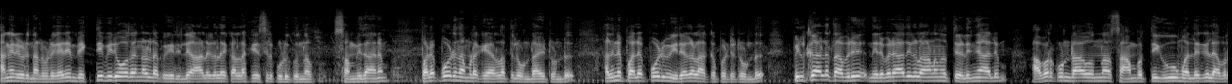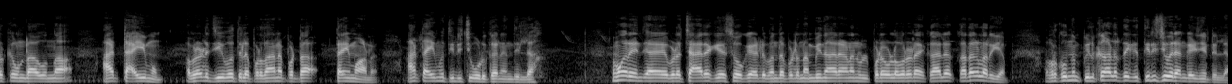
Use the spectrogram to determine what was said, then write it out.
അങ്ങനെ ഒരു നടപടി. കാര്യം വ്യക്തിവിരോധങ്ങളുടെ പേരിൽ ആളുകളെ കള്ളക്കേസിൽ കൊടുക്കുന്ന സംവിധാനം പലപ്പോഴും നമ്മുടെ കേരളത്തിൽ ഉണ്ടായിട്ടുണ്ട്. അതിന് പലപ്പോഴും ഇരകളാക്കപ്പെട്ടിട്ടുണ്ട്. പിൽക്കാലത്ത് അവർ നിരപരാധികളാണെന്ന് തെളിഞ്ഞാലും അവർക്കുണ്ടാകുന്ന സാമ്പത്തികവും അല്ലെങ്കിൽ അവർക്കുണ്ടാകുന്ന ആ ടൈമും അവരുടെ ജീവിതത്തിലെ പ്രധാനപ്പെട്ട ടൈമാണ്. ആ ടൈം തിരിച്ചു കൊടുക്കാൻ എന്തില്ല? നമുക്കറിയാം ഇവിടെ ചാര കേസും ഒക്കെ ആയിട്ട് ബന്ധപ്പെട്ട് നമ്പി നാരായണൻ ഉൾപ്പെടെയുള്ളവരുടെ കാല കഥകളറിയാം. അവർക്കൊന്നും പിൽക്കാലത്തേക്ക് തിരിച്ചു വരാൻ കഴിഞ്ഞിട്ടില്ല.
